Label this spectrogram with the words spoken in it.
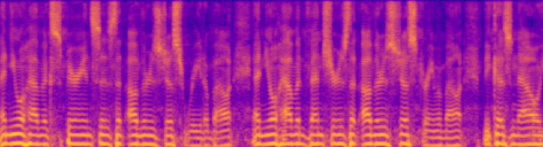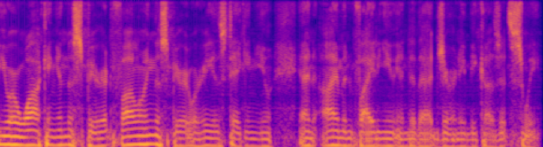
and you will have experiences that others just read about and you'll have adventures that others just dream about because now you are walking in the spirit following the spirit where he is taking you and i'm inviting you into that journey because it's sweet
